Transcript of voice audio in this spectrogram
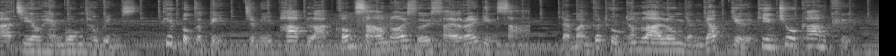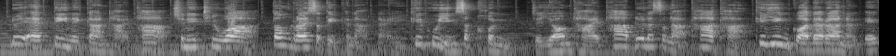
อาเจียวแห่งวงทวินส์ที่ปกติจะมีภาพลักษณ์ของสาวน้อยสวยใสไร้เดียงสาแต่มันก็ถูกทำลายลงอย่างยับเยินเพียงชั่วข้ามคืน ด้วย acting ในการถ่ายภาพ ชนิดที่ว่าต้องไร้สติขนาดไหน ที่ผู้หญิงสักคนจะยอมถ่ายภาพด้วยลักษณะท่าทางที่ยิ่งกว่าดาราหนัง X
